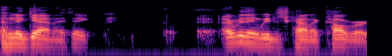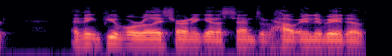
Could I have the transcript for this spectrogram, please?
and again, I think everything we just kind of covered. I think people are really starting to get a sense of how innovative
